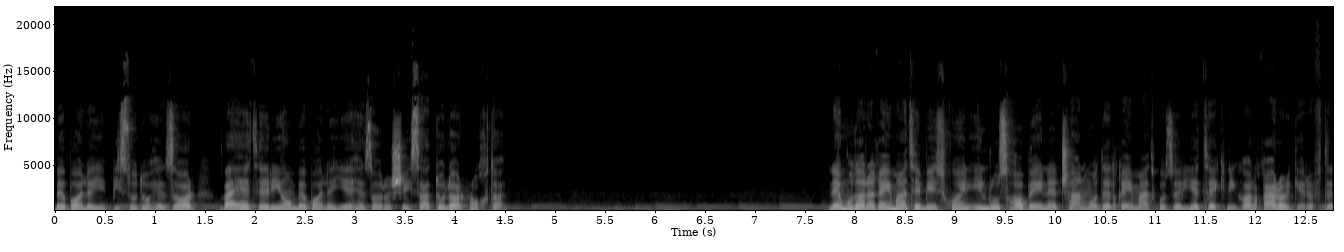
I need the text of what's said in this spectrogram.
به بالای 22000 و اتریوم به بالای 1600 دلار رخ داد. نمودار قیمت بیت کوین این روزها بین چند مدل قیمتگذاری تکنیکال قرار گرفته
